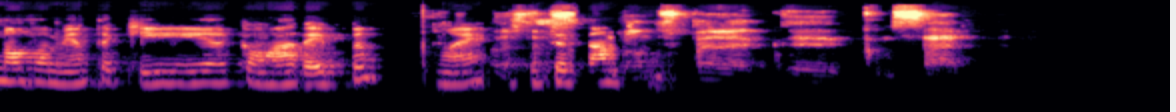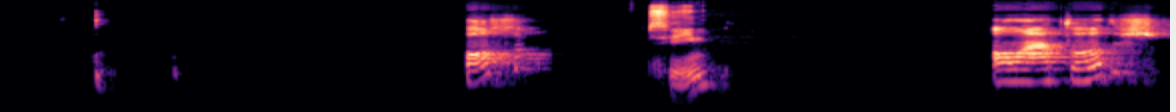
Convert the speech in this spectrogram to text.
Novamente aqui com a ADEP, não é? Ora, estamos prontos para uh, começar. Posso? Sim. Olá a todos.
